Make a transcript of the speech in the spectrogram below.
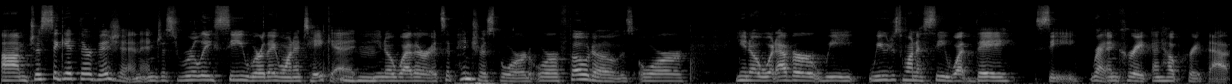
Um, just to get their vision and just really see where they want to take it. Mm-hmm. You know, whether it's a Pinterest board or photos or, you know, whatever we we just want to see what they see right and create and help create that.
